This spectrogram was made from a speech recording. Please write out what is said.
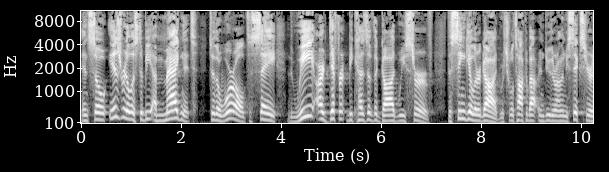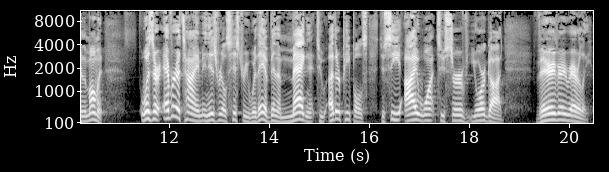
And so Israel is to be a magnet to the world to say, we are different because of the God we serve, the singular God, which we'll talk about in Deuteronomy 6 here in a moment. Was there ever a time in Israel's history where they have been a magnet to other peoples to see, I want to serve your God? Very, very rarely.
